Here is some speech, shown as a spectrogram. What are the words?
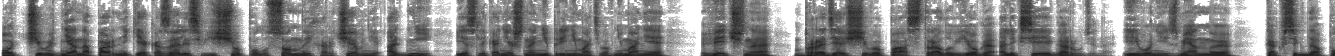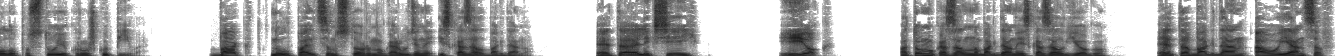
отчего дня напарники оказались в еще полусонной харчевне одни, если, конечно, не принимать во внимание вечно бродящего по астралу йога Алексея Горудина и его неизменную, как всегда, полупустую кружку пива. Бак ткнул пальцем в сторону Горудина и сказал Богдану. «Это Алексей». «Йог!» Потом указал на Богдана и сказал Йогу. «Это Богдан Ауянцев.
